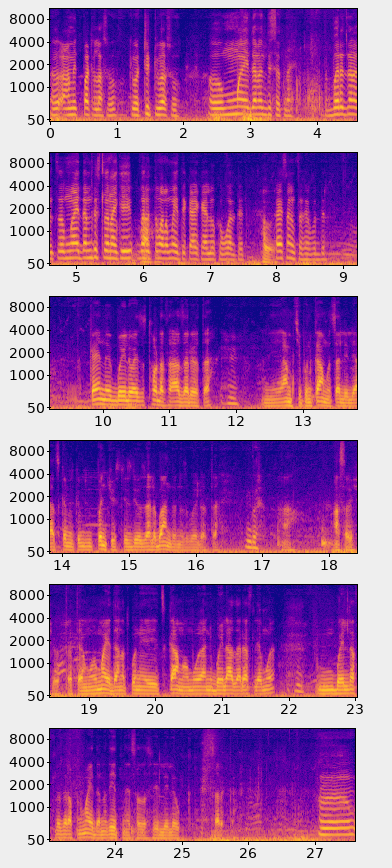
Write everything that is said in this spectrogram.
अ, अमित पाटील असो किंवा टिटवी असो मैदानात दिसत नाही. आता बरेच जणांचं मैदान दिसलं नाही की बरेच हा. तुम्हाला माहिती आहे काय काय लोक बोलतात. हो. काय सांगता त्याबद्दल? काय नाही बैल व्हायचा थोडासा आजारी होता. आणि आमची पण कामं चाललेली. आज कमी कमी पंचवीस तीस दिवस झालं बांधूनच बैल होता. बरं. हां असा विषय होता. त्यामुळे मैदानात पण यायचं कामामुळे आणि बैल आजारी असल्यामुळे. बैल नसला तर आपण मैदानात येत नाही सदा लवकर सारखा. अ,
